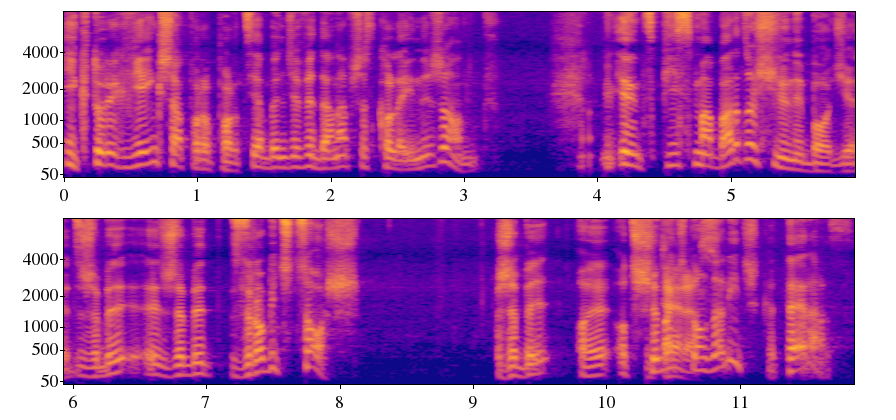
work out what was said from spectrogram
i których większa proporcja będzie wydana przez kolejny rząd. Więc PiS ma bardzo silny bodziec, żeby, żeby zrobić coś. żeby e, otrzymać tą zaliczkę. Teraz.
